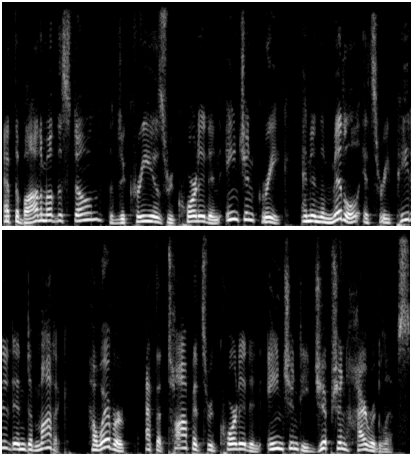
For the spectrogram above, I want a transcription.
At the bottom of the stone, the decree is recorded in ancient Greek, and in the middle, it's repeated in Demotic, However, at the top it's recorded in ancient Egyptian hieroglyphs.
